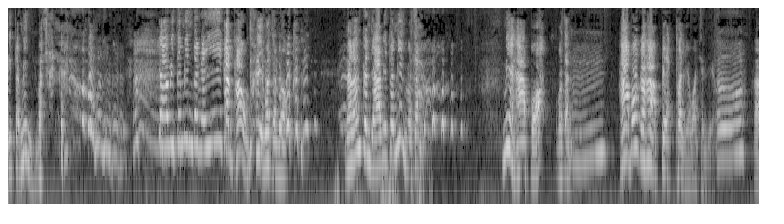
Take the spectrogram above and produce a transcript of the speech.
วิตามินว่าสั่นยาวิตามินตั้งไงกันเผาตัวนี้ว่าสั่นดอกนั่นนั้นเป็นยาวิตามินว่าสั่นมีหาเปาะว่าสั่นอืมหาเปาะก็หาแปดเท่าไหร่ว่าสั่นเดียวเอออ่า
